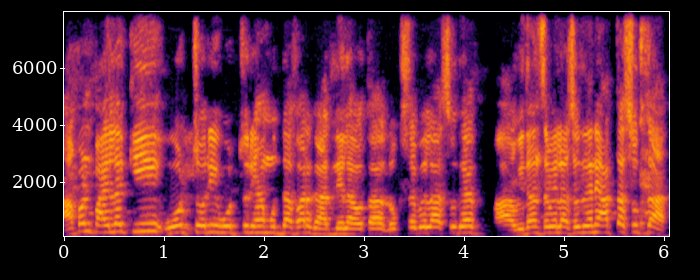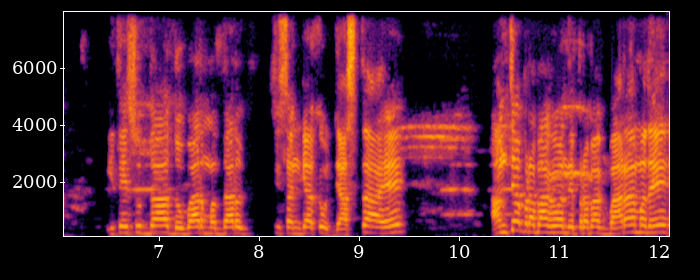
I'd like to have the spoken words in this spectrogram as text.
आपण पाहिलं की वोट चोरी वोट चोरी हा मुद्दा फार गाजलेला होता. लोकसभेला असू द्या विधानसभेला असू द्या आणि आता सुद्धा इथे सुद्धा दुबार मतदारची संख्या खूप जास्त आहे. आमच्या प्रभागामध्ये प्रभाग बारा मध्ये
